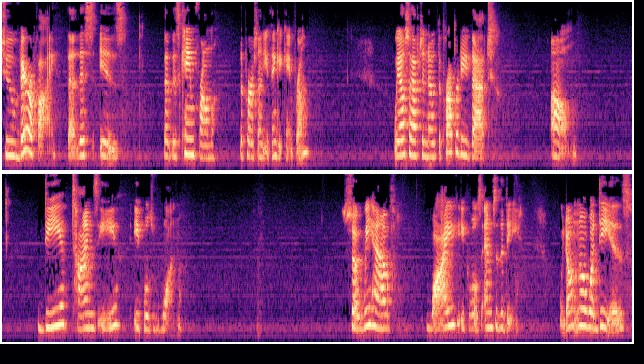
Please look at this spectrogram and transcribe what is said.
To verify that this is, that this came from the person you think it came from, we also have to note the property that um, D times E equals 1. So we have y equals m to the d. We don't know what d is.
